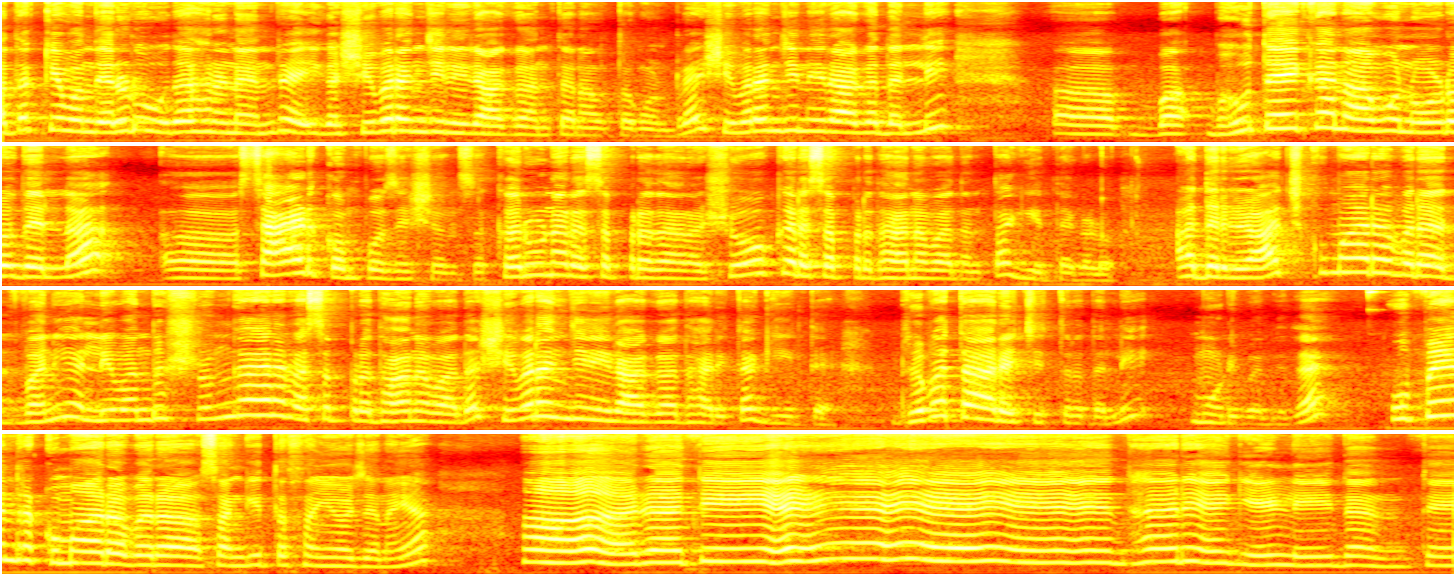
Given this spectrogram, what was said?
ಅದಕ್ಕೆ ಒಂದೆರಡು ಉದಾಹರಣೆ ಅಂದರೆ ಈಗ ಶಿವರಂಜಿನಿ ರಾಗ ಅಂತ ನಾವು ತಗೊಂಡ್ರೆ, ಶಿವರಂಜಿನಿ ರಾಗದಲ್ಲಿ ಬ, ಬಹುತೇಕ ನಾವು ನೋಡೋದೆಲ್ಲ ಸ್ಯಾಡ್ ಕಂಪೋಸಿಷನ್ಸ್ ಕರುಣ ರಸಪ್ರಧಾನ, ಶೋಕ ರಸಪ್ರಧಾನವಾದಂಥ ಗೀತೆಗಳು. ಆದರೆ ರಾಜ್ಕುಮಾರ್ ಅವರ ಧ್ವನಿಯಲ್ಲಿ ಒಂದು ಶೃಂಗಾರ ರಸಪ್ರಧಾನವಾದ ಶಿವರಂಜಿನಿ ರಾಗಾಧಾರಿತ ಗೀತೆ, ಧ್ರುವತಾರೆ ಚಿತ್ರದಲ್ಲಿ ಮೂಡಿಬಂದಿದೆ. ಉಪೇಂದ್ರ ಕುಮಾರ್ ಅವರ ಸಂಗೀತ ಸಂಯೋಜನೆಯ, ಆರತಿಯೇ ಧರೆಗಿಳಿದಂತೆ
